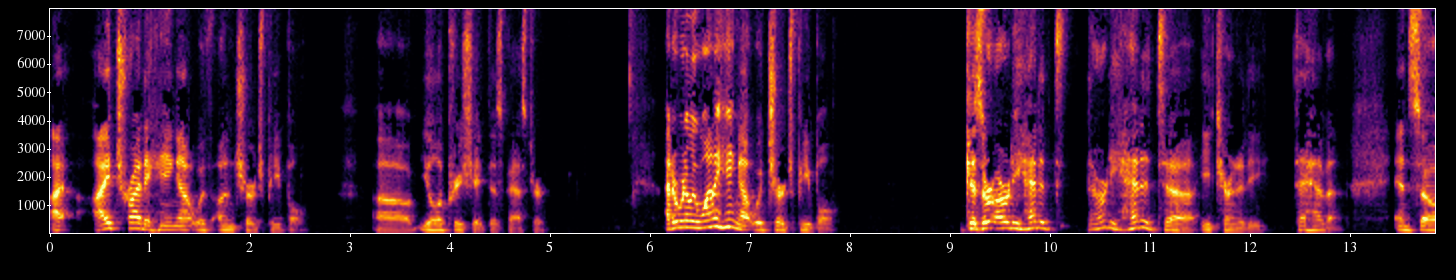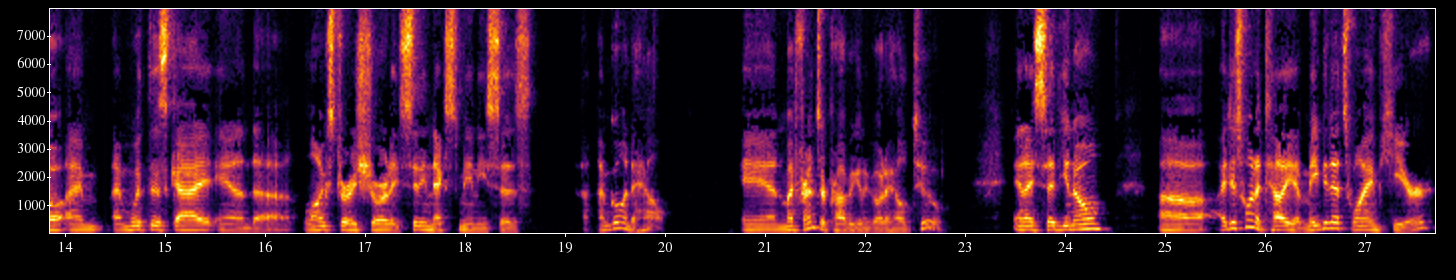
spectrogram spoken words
I, I try to hang out with unchurched people. Uh, you'll appreciate this, Pastor. I don't really want to hang out with church people because they're already headed they're already headed to eternity, to heaven. And so I'm I'm with this guy, and uh, long story short, he's sitting next to me, and he says, "I'm going to hell, and my friends are probably going to go to hell too." And I said, "You know, uh, I just want to tell you, maybe that's why I'm here.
